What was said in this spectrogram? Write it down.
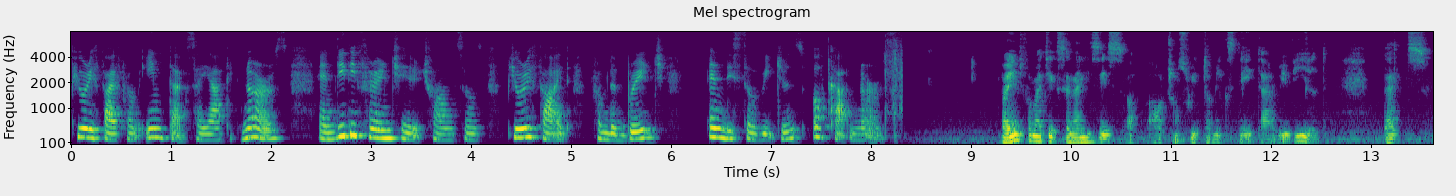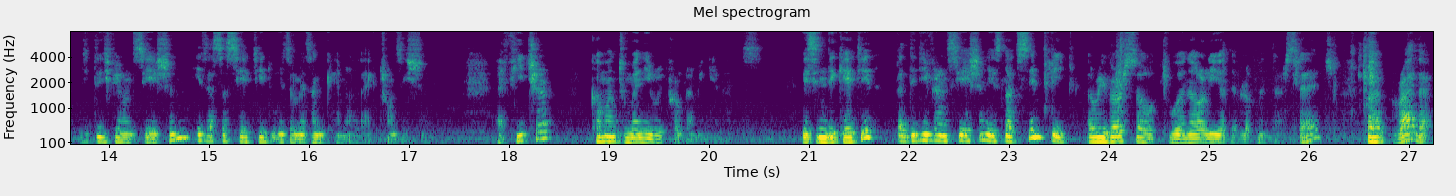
purified from intact sciatic nerves and dedifferentiated Schwann cells purified from the bridge and distal regions of cut nerves. Bioinformatics analysis of our transcriptomics data revealed that the differentiation is associated with a mesenchymal-like transition, a feature common to many reprogramming. This indicated that the differentiation is not simply a reversal to an earlier developmental stage, but rather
